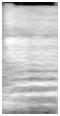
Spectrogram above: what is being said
Yeah!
